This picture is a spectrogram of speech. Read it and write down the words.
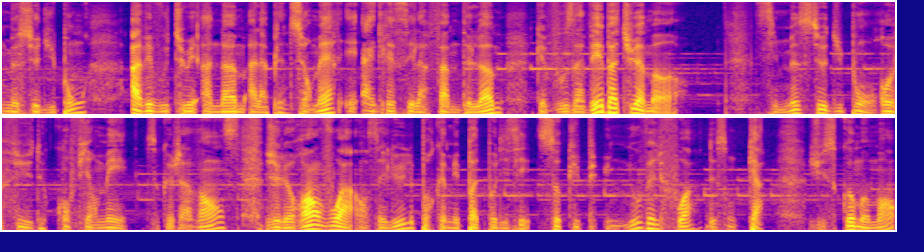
Monsieur Dupont, avez-vous tué un homme à la plaine sur mer et agressé la femme de l'homme que vous avez battu à mort? Si Monsieur Dupont refuse de confirmer ce que j'avance, je le renvoie en cellule pour que mes potes policiers s'occupent une nouvelle fois de son cas, jusqu'au moment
